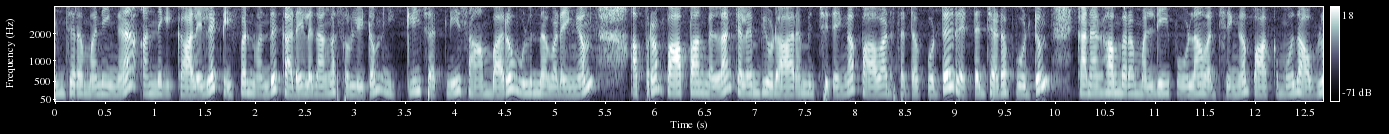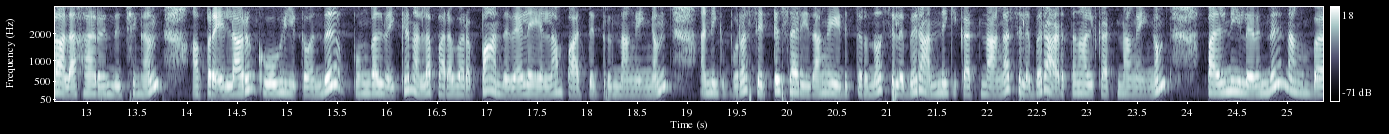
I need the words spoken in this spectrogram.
அஞ்சரை மணிங்க. அன்னைக்கு காலையில் டிஃபன் வந்து கடையில் தாங்க சொல்லிட்டோம். இட்லி சட்னி சாம்பார் உளுந்த வடைங்க. அப்புறம் பாப்பாங்கெல்லாம் கிளம்பி விட ஆரம்பிச்சிட்டேங்க. பாவாடை சட்டை போட்டு ரெட்டை ஜடை போட்டு கனகாம்பரம் மல்லிகைப்பூலாம் வச்சிங்க. பார்க்கும்போது அவ்வளோ அழகாக இருந்துச்சுங்க. அப்புறம் எல்லாரும் கோவிலுக்கு வந்து பொங்கல் வைக்க நல்லா பரபரப்பாக அந்த வேலையெல்லாம் பார்த்துட்டு இருந்தாங்க இங்க அன்னைக்கு பூரா செட்டு சாரி தாங்க எடுத்திருந்தோம். சில பேர் அன்னைக்கு கட்டினாங்க சில பேர் அடுத்த நாள் கட்டினாங்க இங்கே பழனியிலேருந்து நம்ம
